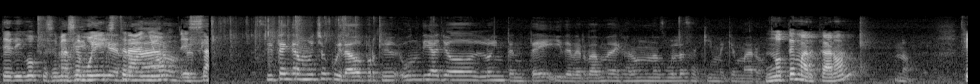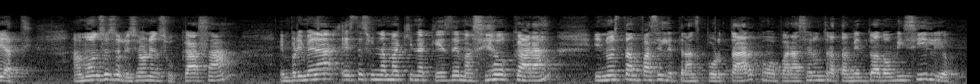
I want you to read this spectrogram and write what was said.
te digo que se me A hace muy extraño. Exacto. Sí tengan mucho cuidado porque un día yo lo intenté y de verdad me dejaron unas bolas aquí y me quemaron. ¿No te marcaron? No. Fíjate, a Monse se lo hicieron en su casa. En primera, esta es una máquina que es demasiado cara y no es tan fácil de transportar como para hacer un tratamiento a domicilio.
